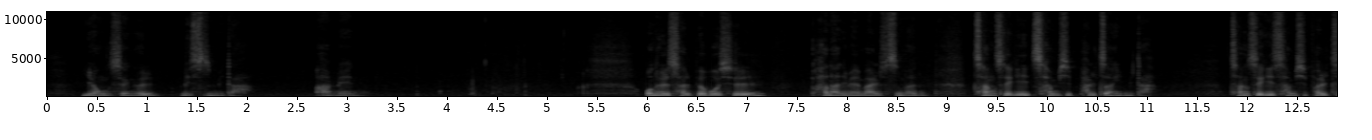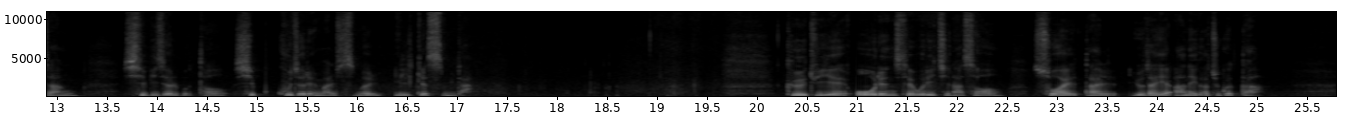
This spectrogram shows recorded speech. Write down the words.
영생을 믿습니다. 아멘. 오늘 살펴보실 하나님의 말씀은 창세기 38장입니다. 창세기 38장 12절부터 19절의 말씀을 읽겠습니다. 그 뒤에 오랜 세월이 지나서 수아의 딸 유다의 아내가 죽었다.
